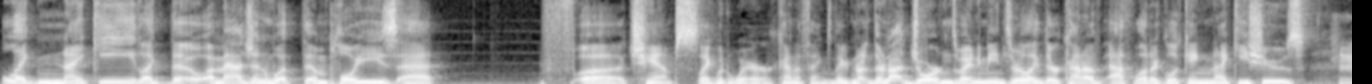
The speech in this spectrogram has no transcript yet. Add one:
like Nike, like the imagine what the employees at f- uh, Champs like would wear, kind of thing. They're not, they're not Jordans by any means. They're like they're kind of athletic looking Nike shoes. Hmm.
